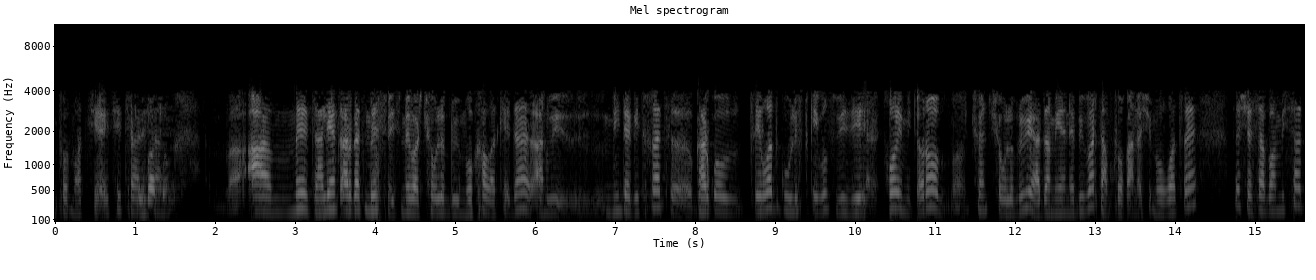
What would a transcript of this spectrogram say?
ინფორმაცია, იცით რა არის ანუ მე ძალიან კარგად მესმის, მე ვარ ჩოვლებრივი მოქალაქე და ანუ მინდა გითხრათ გარკვეულწილად გულის ტკივილს ვიზია, ხო, იმიტომ რომ ჩვენ ჩოვლებრივი ადამიანები ვართ ამ ქვეყანაში მოღვაწე და შესაბამისად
